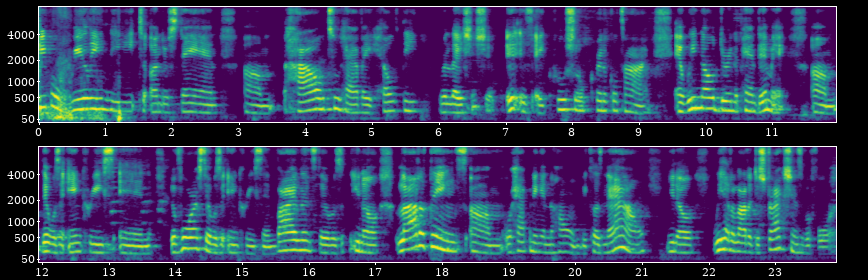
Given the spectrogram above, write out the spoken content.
people really need to understand um, how to have a healthy relationship. It is a crucial, critical time. And we know during the pandemic, um, there was an increase in divorce, there was an increase in violence, there was, you know, a lot of things um, were happening in the home because now, you know, we had a lot of distractions before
